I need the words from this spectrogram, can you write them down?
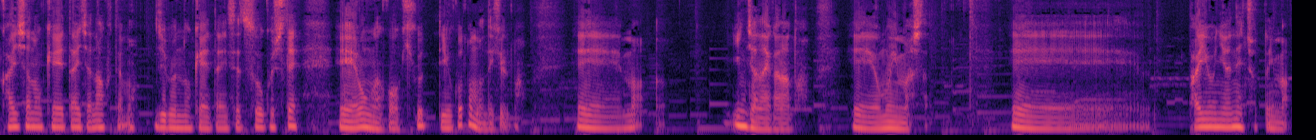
会社の携帯じゃなくても自分の携帯に接続して、え音楽を聴くっていうこともできると。えまあ、いいんじゃないかなと、え思いました。えパイオニアね、ちょっと今、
